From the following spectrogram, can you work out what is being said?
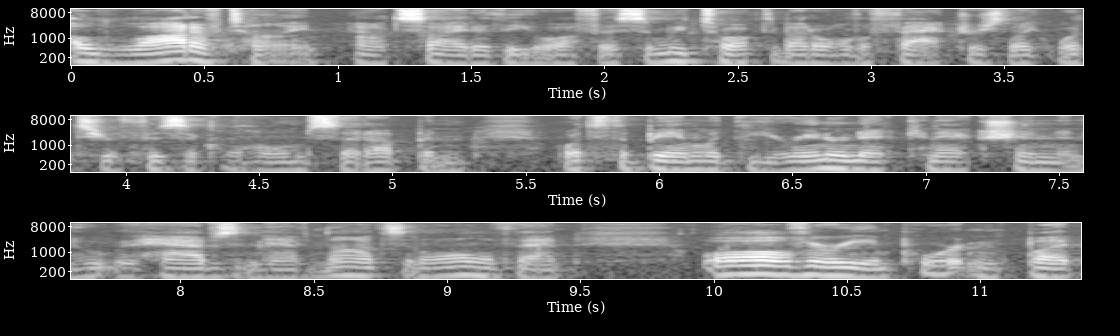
a lot of time outside of the office. And we talked about all the factors like what's your physical home setup and what's the bandwidth of your internet connection and who haves and have nots and all of that. All very important. But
